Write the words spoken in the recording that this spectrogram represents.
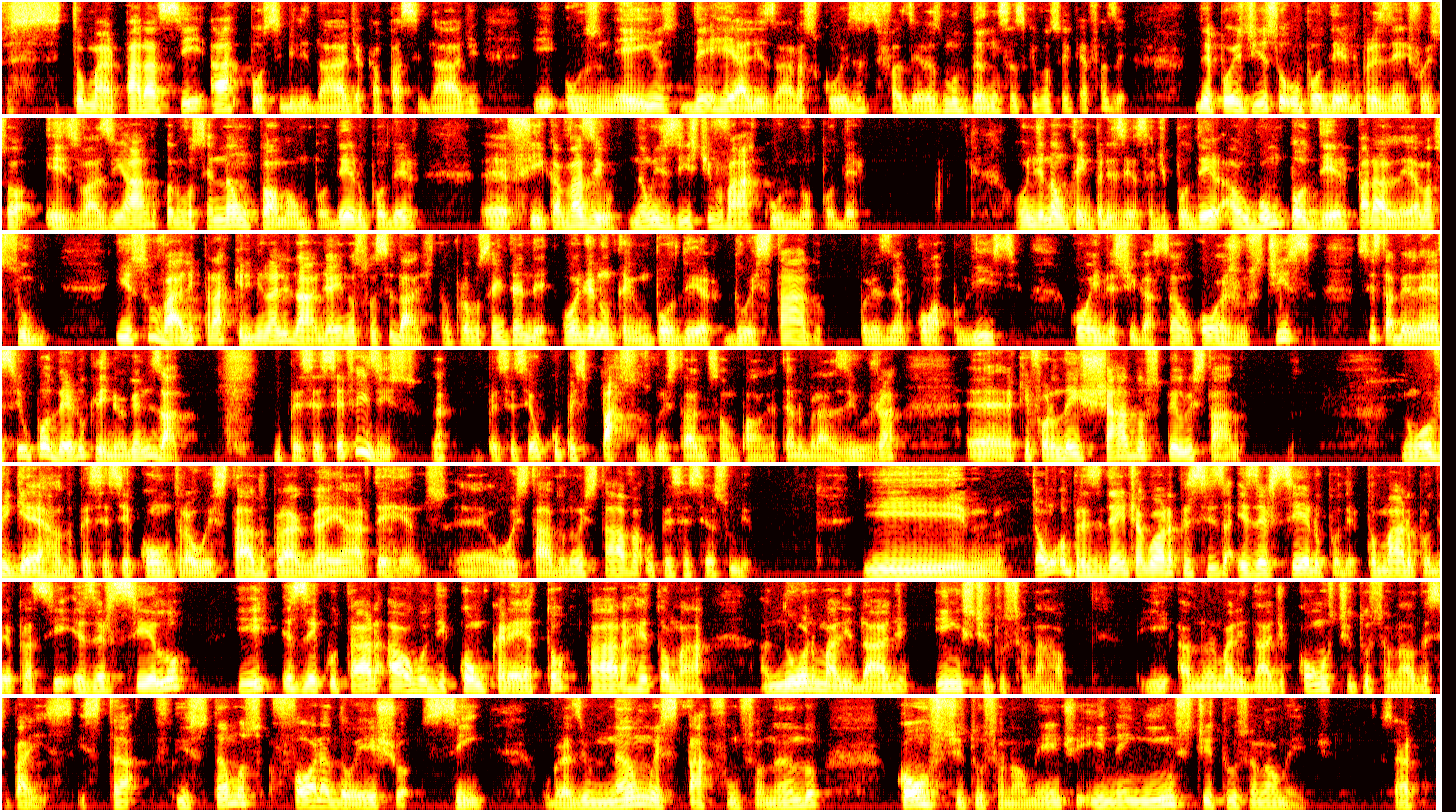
tomar para si a possibilidade, a capacidade e os meios de realizar as coisas, fazer as mudanças que você quer fazer. Depois disso, o poder do presidente foi só esvaziado. Quando você não toma um poder, o poder é, fica vazio. Não existe vácuo no poder. Onde não tem presença de poder, algum poder paralelo assume. Isso vale para a criminalidade aí na sua cidade. Então, para você entender, onde não tem um poder do Estado, por exemplo, com a polícia, com a investigação, com a justiça, se estabelece o poder do crime organizado. O PCC fez isso. Né? O PCC ocupa espaços no estado de São Paulo, até no Brasil já, é, que foram deixados pelo Estado. Não houve guerra do PCC contra o Estado para ganhar terrenos. É, o Estado não estava, o PCC assumiu. E então o presidente agora precisa exercer o poder, tomar o poder para si, exercê-lo e executar algo de concreto para retomar a normalidade institucional e a normalidade constitucional desse país. Está, estamos fora do eixo, sim. O Brasil não está funcionando constitucionalmente e nem institucionalmente, certo?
